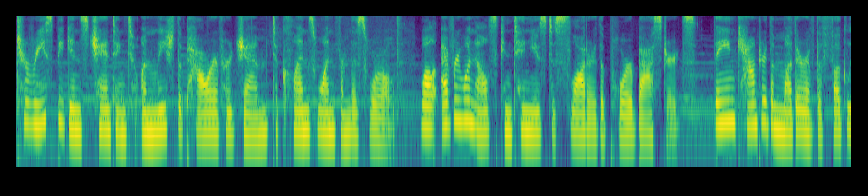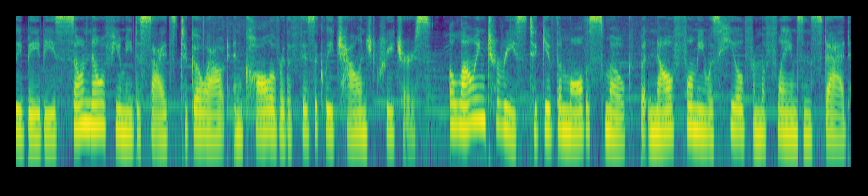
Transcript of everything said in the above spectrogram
Therese begins chanting to unleash the power of her gem to cleanse one from this world while everyone else continues to slaughter the poor bastards. They encounter the mother of the fugly babies so Naofumi decides to go out and call over the physically challenged creatures, allowing Therese to give them all the smoke but Naofumi was healed from the flames instead.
